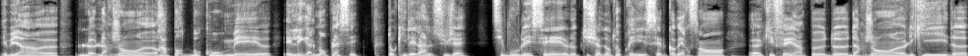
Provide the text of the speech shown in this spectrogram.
eh bien l'argent rapporte beaucoup, mais est légalement placé. Donc il est là le sujet. Si vous voulez, c'est le petit chef d'entreprise, c'est le commerçant euh, qui fait un peu d'argent euh, liquide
